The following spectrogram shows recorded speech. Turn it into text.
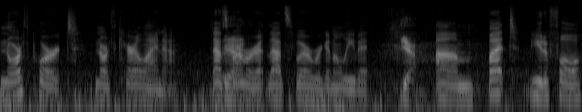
Newport, North Carolina. That's Yeah. where we're. That's where we're gonna leave it. Yeah. Um, but beautiful.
